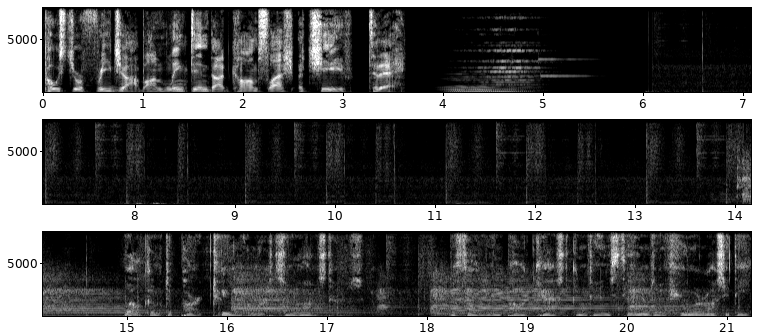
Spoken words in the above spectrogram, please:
Post your free job on linkedin.com/achieve slash achieve today. Welcome to part two of Myths and Monsters. The following podcast contains themes of humorosity,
